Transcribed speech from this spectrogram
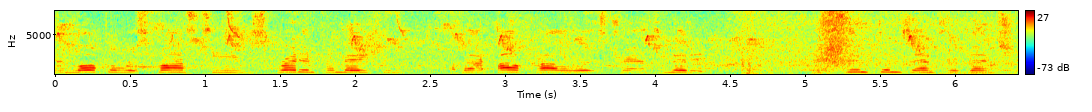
and local response teams spread information about how cholera is transmitted, its symptoms and prevention.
